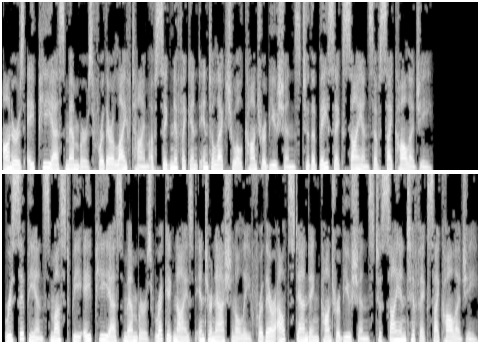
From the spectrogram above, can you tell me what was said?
honors APS members for their lifetime of significant intellectual contributions to the basic science of psychology. Recipients must be APS members recognized internationally for their outstanding contributions to scientific psychology.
